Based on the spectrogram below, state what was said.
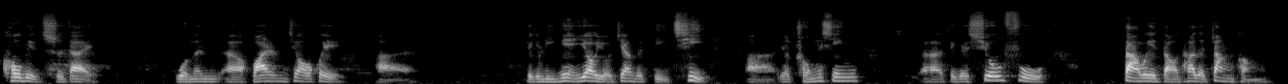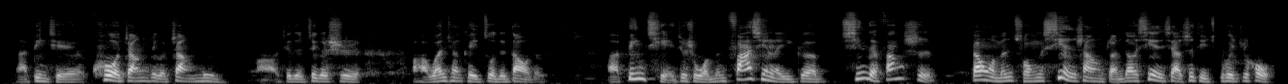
COVID 时代，我们呃华人教会啊，这个里面要有这样的底气啊，要重新。呃，这个修复大卫倒塌的帐篷啊，并且扩张这个账目啊，觉得这个是啊完全可以做得到的啊，并且就是我们发现了一个新的方式，当我们从线上转到线下实体聚会之后，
